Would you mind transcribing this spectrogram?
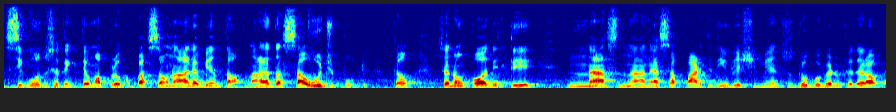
Segundo, você tem que ter uma preocupação na área ambiental, na área da saúde pública. Então, você não pode ter na, na, nessa parte de investimentos do governo federal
